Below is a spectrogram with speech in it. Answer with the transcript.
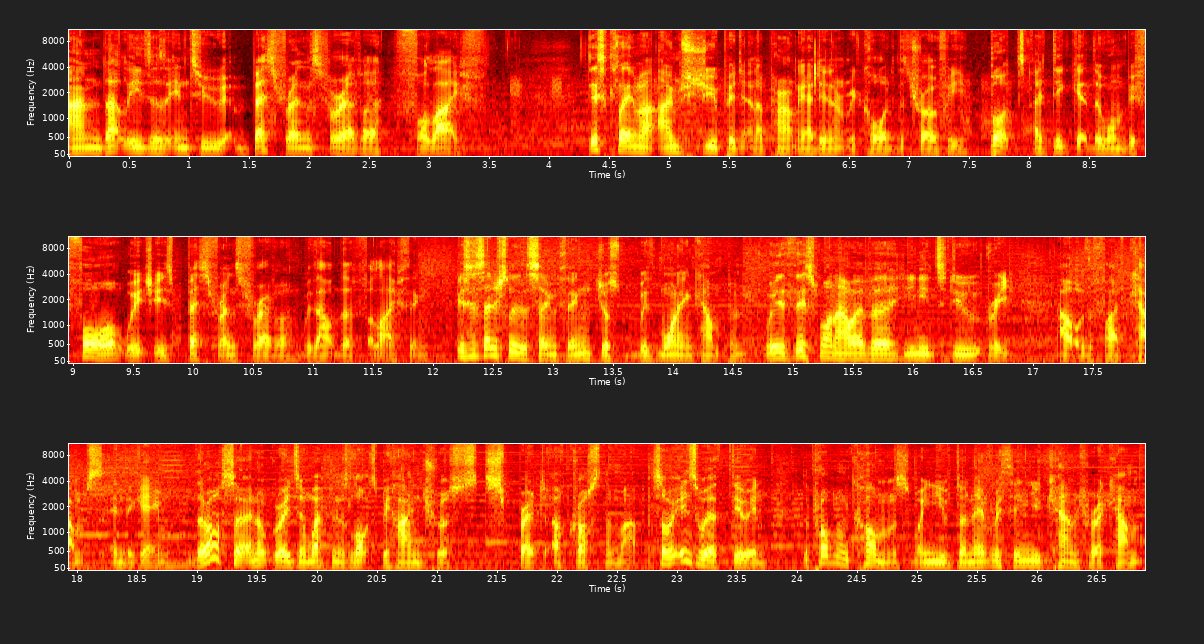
and that leads us into best friends forever for life. Disclaimer, I'm stupid and apparently I didn't record the trophy, but I did get the one before, which is best friends forever without the for life thing. It's essentially the same thing, just with one encampment. With this one, however, you need to do three, out of the five camps in the game. There are certain upgrades and weapons locked behind trusts spread across the map, so it is worth doing. The problem comes when you've done everything you can for a camp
